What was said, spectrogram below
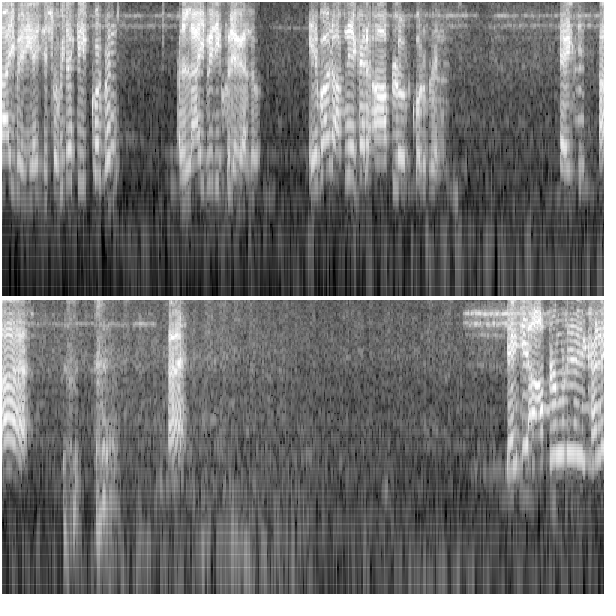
লাইব্রেরি এই যে ছবিটা ক্লিক করবেন লাইব্রেরি খুলে গেল। এবার আপনি এখানে আপলোড করবেন। এই যে হ্যাঁ। হ্যাঁ? এই যে আপলোডের এখানে,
